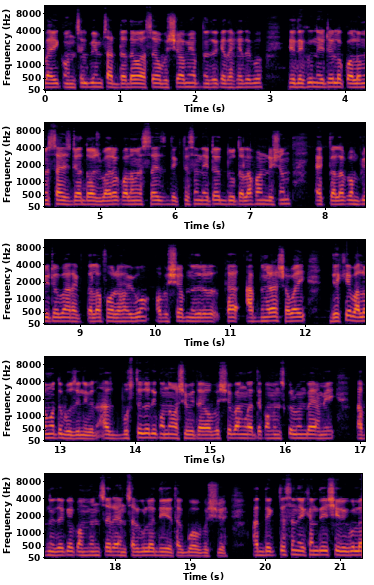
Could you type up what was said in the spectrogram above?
বা এই কনসেল বিম চারটা দেওয়া আছে, অবশ্যই আমি আপনাদেরকে দেখে দেবো। এই দেখুন, এটা হলো কলমের সাইজটা দশ বারো কলমের সাইজ দেখতেছেন এটা দুতলা ফাউন্ডেশন একতলা কমপ্লিট হবে আর একতলা পরে হইব। অবশ্যই আপনাদের আপনারা সবাই দেখে ভালো মতো বুঝে নেবেন। আর বুঝতে যদি কোনো অসুবিধা হয়, অবশ্যই বাংলাতে কমেন্টস করবেন ভাই, আমি আপনাদেরকে কমেন্টসের অ্যান্সারগুলো দিয়ে থাকব অবশ্যই। আর দেখতেছেন এখান দিয়ে সিঁড়িগুলো,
